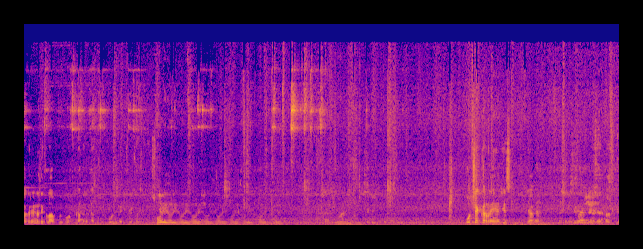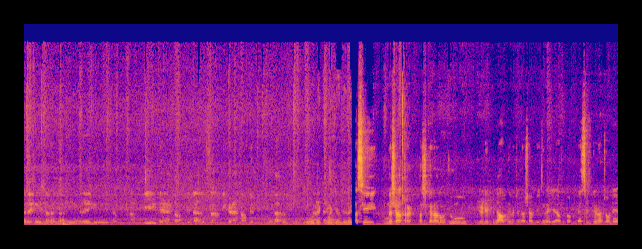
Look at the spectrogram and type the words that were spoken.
ਅਗਰ ਇਹਨਾਂ ਦੇ ਖਿਲਾਫ ਕੋਈ ਹੋਰ ਮੁਕੱਦਮਾ ਦਰਜ ਵੀ ਵੈਰੀਫਾਈ ਕਰ ਹੌਲੀ ਹੌਲੀ ਹੌਲੀ ਹੌਲੀ ਹੌਲੀ ਹੌਲੀ ਹੌਲੀ ਹੌਲੀ ਹੌਲੀ ਹੌਲੀ। ਉਹ ਚੈੱਕ ਕਰ ਰਹੇ ਹਾਂ ਜਾਂਦੇ ਨੇ ਅਸੀਂ ਨਸ਼ਾ ਤਸਕਰਾਂ ਨੂੰ ਜੋ ਜਿਹੜੇ ਪੰਜਾਬ ਦੇ ਵਿੱਚ ਨਸ਼ਾ ਵੇਚ ਰਹੇ ਆ ਉਹਨਾਂ ਨੂੰ ਮੈਸੇਜ ਦੇਣਾ ਚਾਹੁੰਦੇ ਆ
